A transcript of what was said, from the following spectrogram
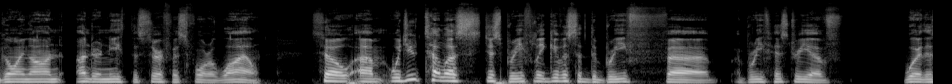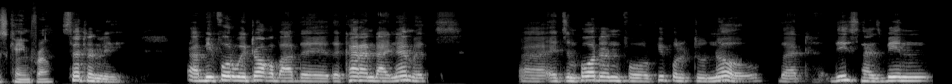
going on underneath the surface for a while. So, um, would you tell us just briefly, give us a debrief, uh, a brief history of where this came from? Certainly. Uh, before we talk about the, the current dynamics, uh, it's important for people to know that this has been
